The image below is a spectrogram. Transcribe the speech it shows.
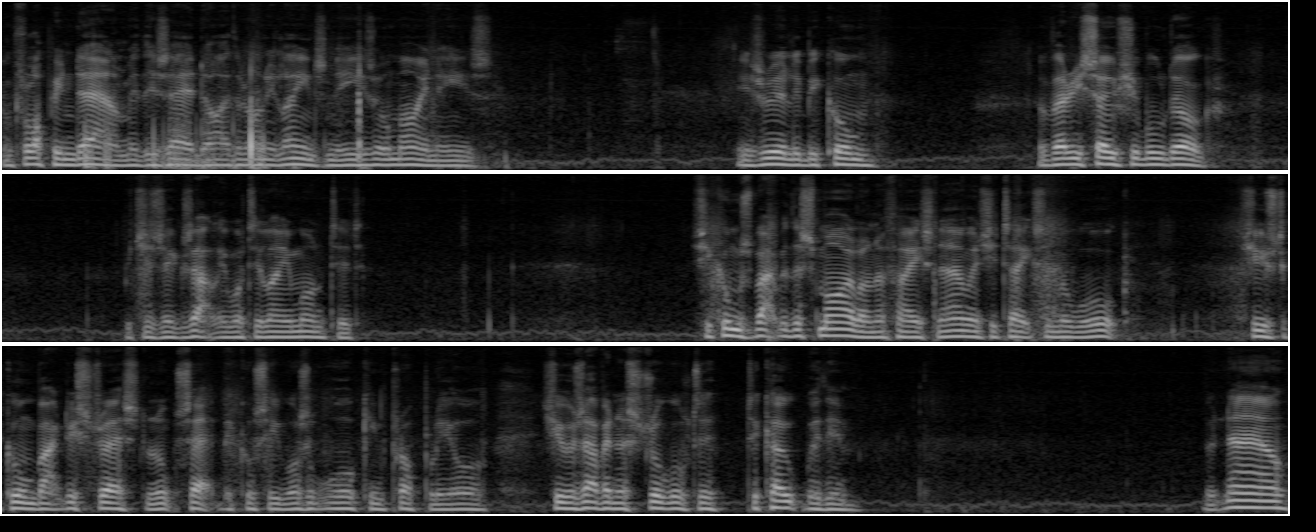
and flopping down with his head either on Elaine's knees or my knees. He's really become a very sociable dog, which is exactly what Elaine wanted. She comes back with a smile on her face now when she takes him a walk. She used to come back distressed and upset because he wasn't walking properly or she was having a struggle to, to cope with him. But now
